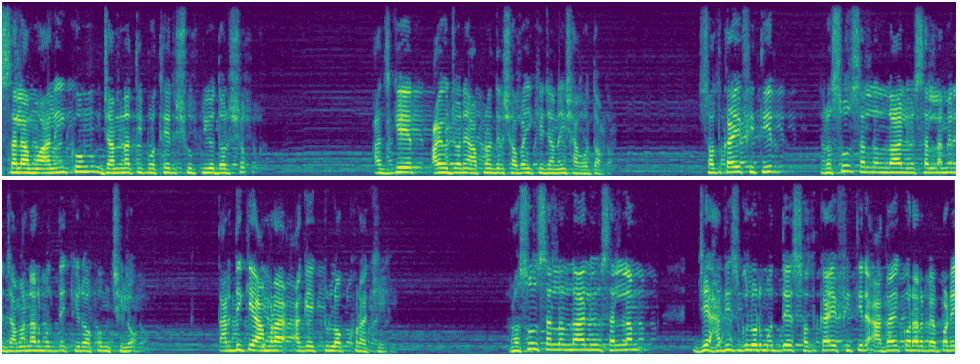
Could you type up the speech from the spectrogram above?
আসসালামু আলাইকুম, জান্নাতি পথের সুপ্রিয় দর্শক। আজকের আয়োজনে আপনাদের সবাইকে জানাই স্বাগতম। সদকায়ে ফিতির রসুল সাল্লাহ আলু সাল্লামের জামানার মধ্যে কি রকম ছিল, তার দিকে আমরা আগে একটু লক্ষ্য রাখি। রসুল সাল্লাহ আলু সাল্লাম যে হাদিসগুলোর মধ্যে সদকায়ে ফিতির আদায় করার ব্যাপারে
